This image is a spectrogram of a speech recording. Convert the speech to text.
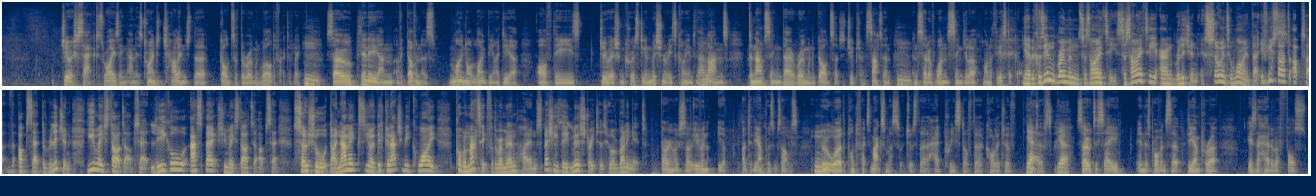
Jewish sect is rising and is trying to challenge the gods of the Roman world effectively. Mm. So Pliny and other governors might not like the idea of these Jewish and Christian missionaries coming into their Mm. lands denouncing their Roman gods such as Jupiter and Saturn Mm. instead of one singular monotheistic god. Yeah, because in Roman society, society and religion is so intertwined that if you start to upset the, upset the religion, you may start to upset legal aspects. You may start to upset social dynamics. You know, this can actually be quite problematic for the Roman Empire, and especially the administrators who are running it. Very much so, even yeah, up to the emperors themselves, Hmm. who were the Pontifex Maximus, which was the head priest of the College of Yeah. Pontiffs. Yeah. So to say in this province that the emperor is the head of a false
